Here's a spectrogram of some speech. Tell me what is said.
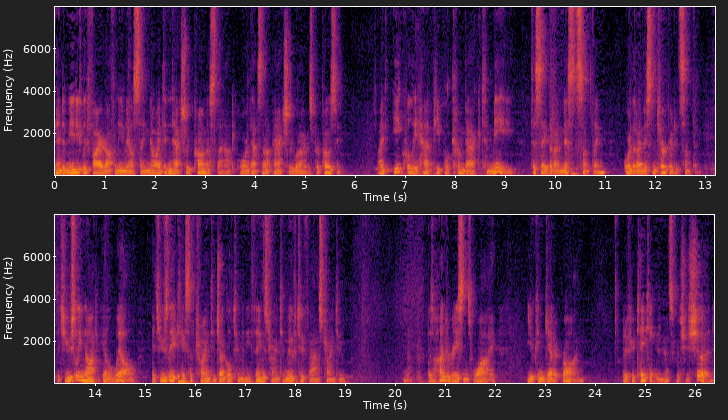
and immediately fired off an email saying, no, I didn't actually promise that, or that's not actually what I was proposing. I've equally had people come back to me to say that I missed something or that I misinterpreted something. It's usually not ill will, it's usually a case of trying to juggle too many things, trying to move too fast, trying to, you know, there's a hundred reasons why you can get it wrong. But if you're taking minutes, which you should,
